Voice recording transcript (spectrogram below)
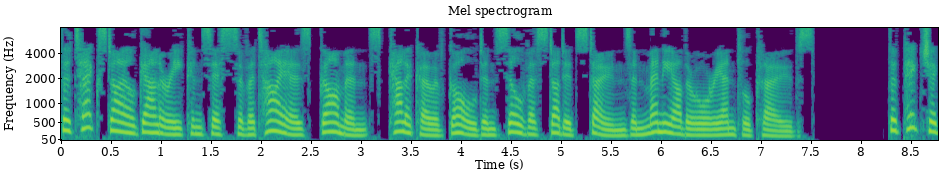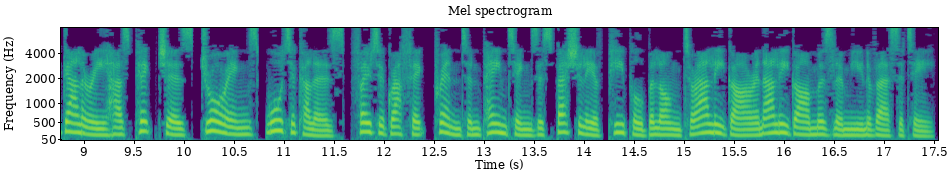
The textile gallery consists of attires, garments, calico of gold and silver studded stones and many other oriental clothes. The picture gallery has pictures, drawings, watercolors, photographic print and paintings especially of people belong to Aligarh and Aligarh Muslim University.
